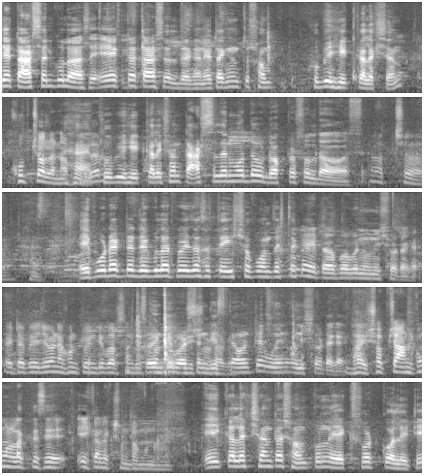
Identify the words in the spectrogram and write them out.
যে টার্সেলগুলো আছে একটা টার্সেল দেখেন এটা কিন্তু খুবই হিট কালেকশন খুব চলে না হ্যাঁ খুবই হিট কালেকশন টার্সেলের মধ্যেও ডক্টর সোল দেওয়া আছে। আচ্ছা। হ্যাঁ এই প্রোডাক্টের রেগুলার প্রাইস আছে তেইশশো পঞ্চাশ টাকা এটা পাবেন উনিশশো টাকা। এটা পেয়ে যাবেন এখন twenty percent twenty discount percent ডিসকাউন্টে উনিশশো টাকা। ভাই সবচেয়ে আনকমন লাগতেছে এই কালেকশনটা মনে হয়। এই কালেকশনটা সম্পূর্ণ এক্সপোর্ট কোয়ালিটি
